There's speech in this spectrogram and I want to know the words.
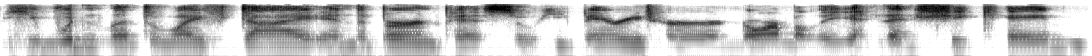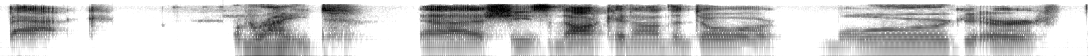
he wouldn't let the wife die in the burn pit, so he buried her normally, and then she came back. Right. Uh, she's knocking on the door. Morgan or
